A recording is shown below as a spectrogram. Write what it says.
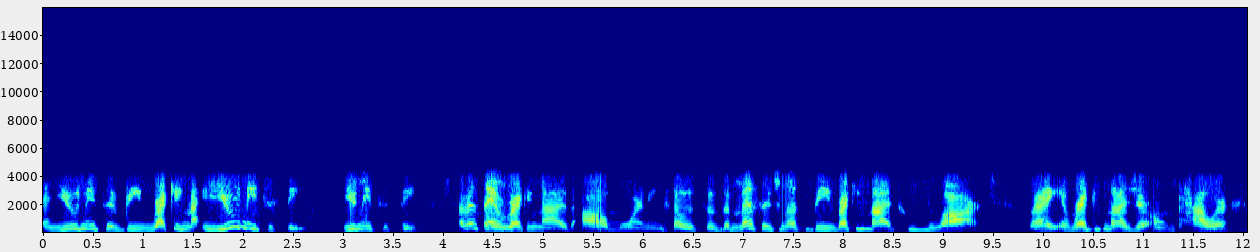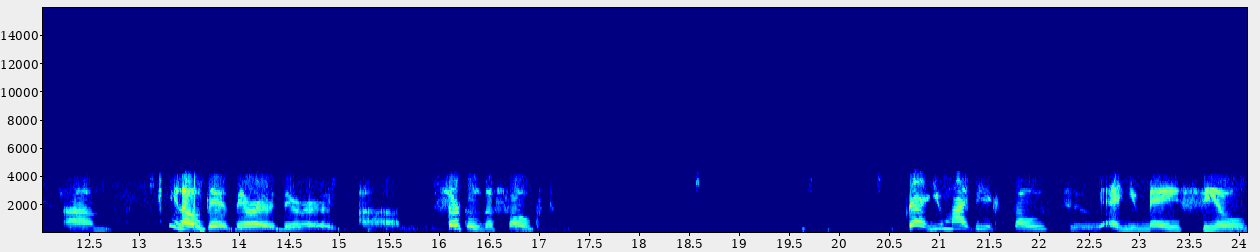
And you need to be recognized. You need to see. You need to see I've been saying recognize all morning. So, so the message must be recognize who you are, right, and recognize your own power. Um, you know, there there are there are um, circles of folks that you might be exposed to, and you may feel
